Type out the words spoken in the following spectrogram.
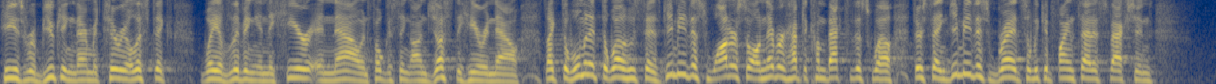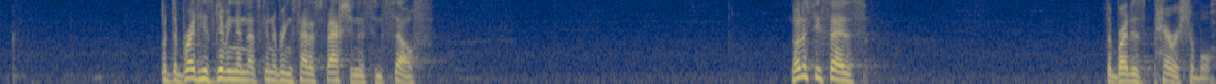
He is rebuking their materialistic way of living in the here and now and focusing on just the here and now. Like the woman at the well who says, Give me this water so I'll never have to come back to this well. They're saying, Give me this bread so we can find satisfaction. But the bread he's giving them that's going to bring satisfaction is himself. Notice he says the bread is perishable.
